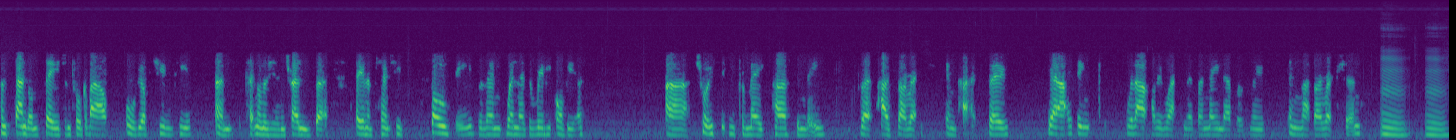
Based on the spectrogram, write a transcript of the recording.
and stand on stage and talk about all the opportunities and technologies and trends that are going to potentially solve these, and then when there's a really obvious uh, choice that you can make personally that has direct impact. So, yeah, I think without having worked in this, I may never have moved in that direction. Mm, mm.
